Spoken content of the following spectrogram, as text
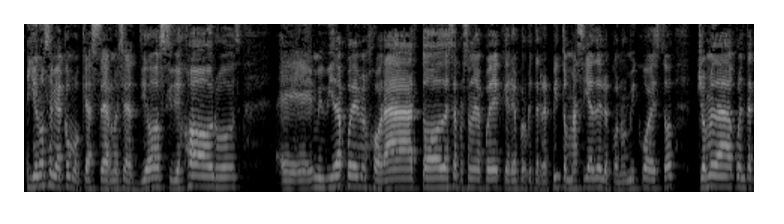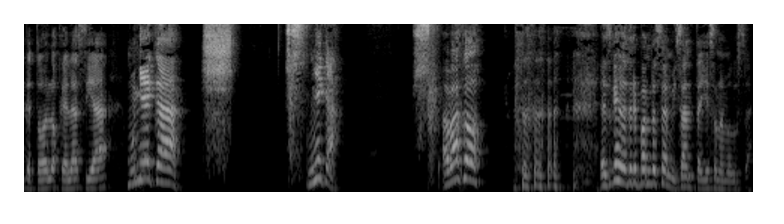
Y yo no sabía como qué hacer, no decía, Dios, si dejo Horus, eh, mi vida puede mejorar, todo, esta persona me puede querer, porque te repito, más allá de lo económico esto, yo me daba cuenta que todo lo que él hacía, muñeca, muñeca, abajo, es que está trepándose a mi santa y eso no me gusta.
